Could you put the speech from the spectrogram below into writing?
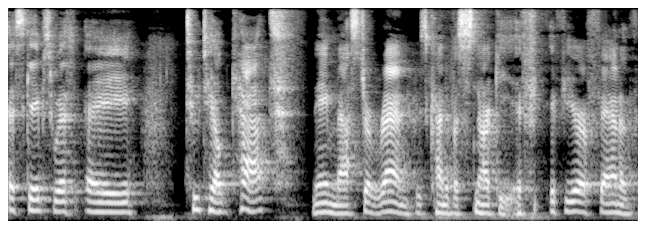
escapes with a two-tailed cat named Master Ren, who's kind of a snarky. If if you're a fan of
